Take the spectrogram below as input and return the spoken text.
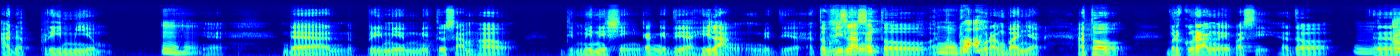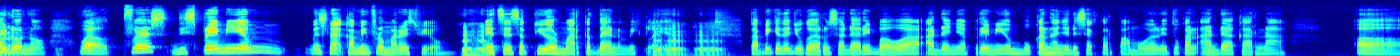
ada premium Mhm. dan premium itu somehow diminishing kan gitu ya hilang gitu ya atau Masa hilang sih? atau atau Enggak berkurang banyak atau berkurang ya pasti atau Eh. I don't know. Well, first this premium is not coming from RSPO. Mhm, It's, it's a pure market dynamic lah ya. mhm, mhm. Tapi kita juga harus sadari bahwa adanya premium bukan hanya di sektor palm oil itu kan ada karena eh,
